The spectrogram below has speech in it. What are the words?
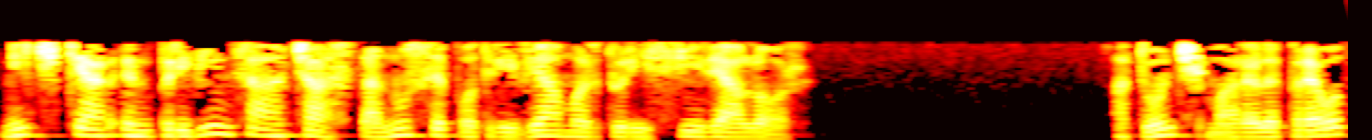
Nici chiar în privința aceasta nu se potrivea mărturisirea lor. Atunci marele preot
